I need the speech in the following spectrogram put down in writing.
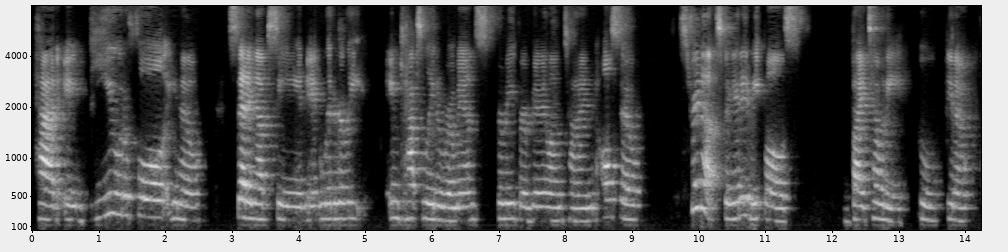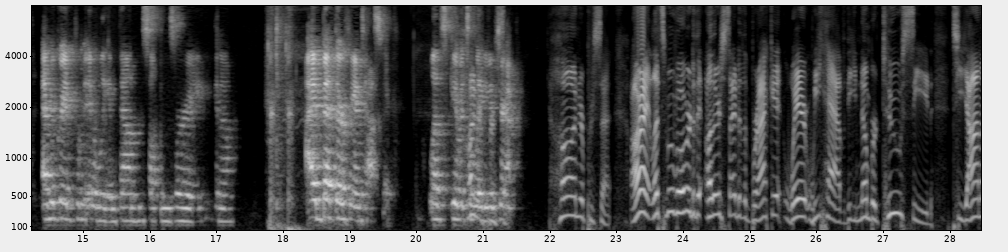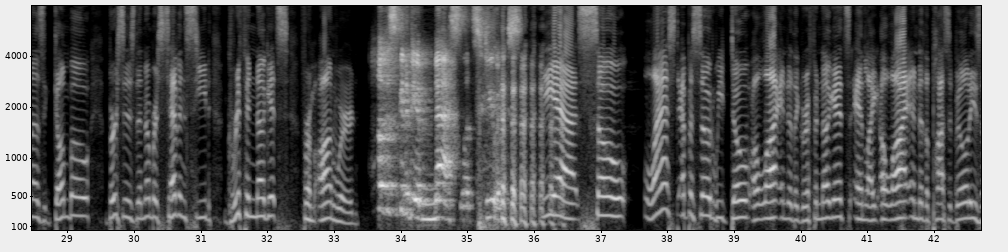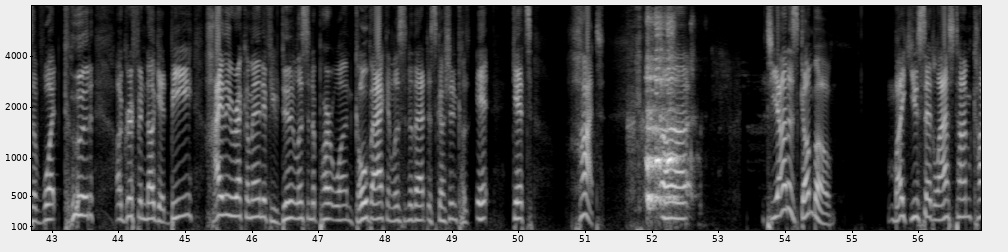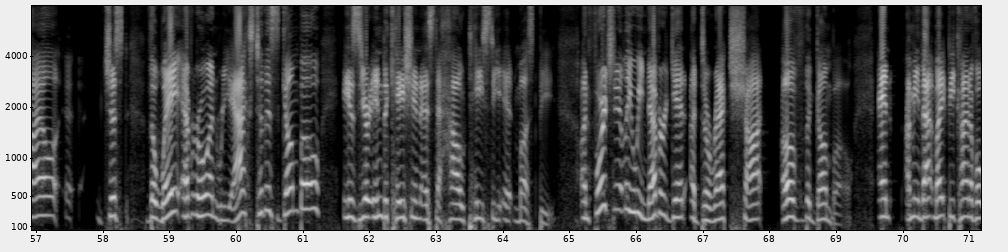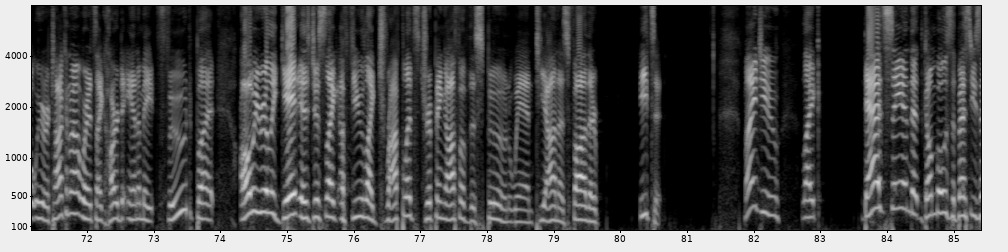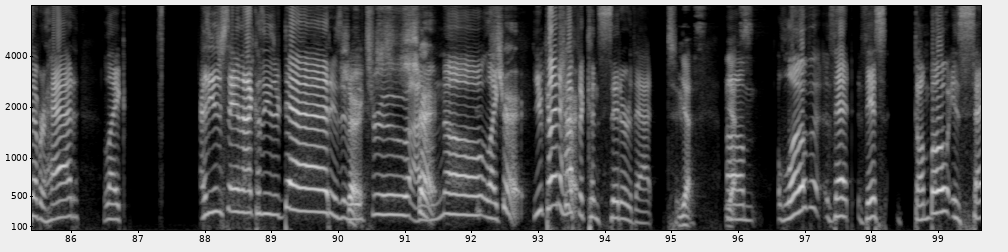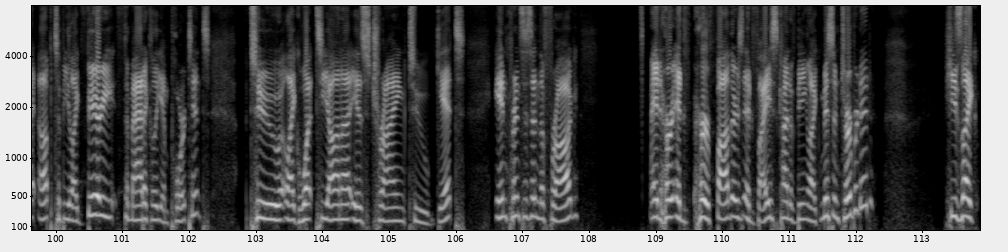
had a beautiful, you know, setting up scene. It literally encapsulated romance for me for a very long time. And also, straight up spaghetti and meatballs by Tony, who, you know, emigrated from Italy and found himself in Missouri, you know. I bet they're fantastic. Let's give it to Lady and 100%. Tramp. Hundred percent. All right, let's move over to the other side of the bracket where we have the number two seed Tiana's Gumbo versus the number seven seed Griffin Nuggets from Onward. Oh, this is going to be a mess. Let's do it. yeah, so last episode we dove a lot into the Griffin Nuggets and like a lot into the possibilities of what could a Griffin Nugget be. Highly recommend if you didn't listen to part one, go back and listen to that discussion because it gets hot. uh, Tiana's gumbo. Mike, you said last time, Kyle, uh, just the way everyone reacts to this gumbo is your indication as to how tasty it must be. Unfortunately, we never get a direct shot of the gumbo. And I mean, that might be kind of what we were talking about, where it's like hard to animate food, but all we really get is just like a few like droplets dripping off of the spoon when Tiana's father eats it. Mind you, like, dad's saying that gumbo is the best he's ever had. Like, Is he just saying that because these are dead? Is it Sure. really true? I don't know. Like, sure. you kind of have to consider that too. Yes. Yes. Um, love that this gumbo is set up to be like very thematically important to like what Tiana is trying to get in Princess and the Frog, and her ad- her father's advice kind of being like misinterpreted. He's like,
